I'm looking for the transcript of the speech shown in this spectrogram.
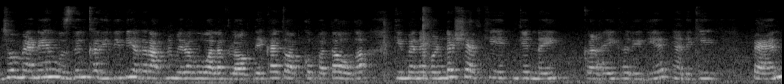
जो मैंने उस दिन खरीदी थी। अगर आपने मेरा वो वाला ब्लॉग देखा है तो आपको पता होगा कि मैंने वंडर शेफ की एक ये नई कढ़ाई खरीदी है, यानी कि पैन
